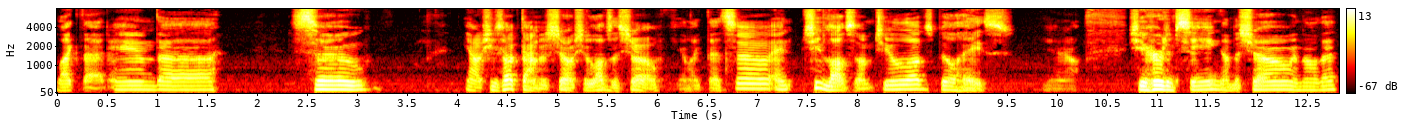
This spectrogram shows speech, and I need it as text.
like that. And uh, so, you know, she's hooked on the show. She loves the show, you know, like that. So, and she loves him. She loves Bill Hayes. You know, she heard him sing on the show and all that.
